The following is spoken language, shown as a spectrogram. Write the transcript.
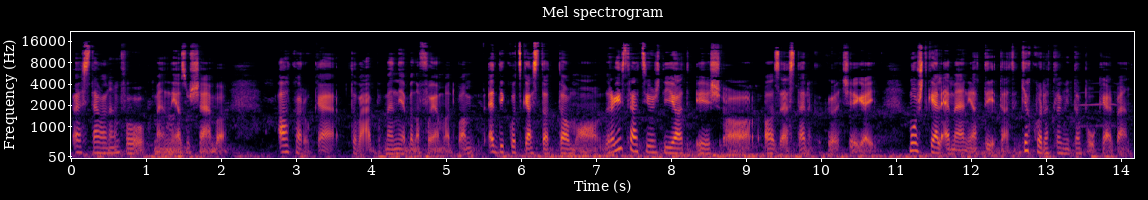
eztával nem fogok menni az USA-ba. Akarok-e tovább menni ebben a folyamatban? Eddig kockáztattam a regisztrációs díjat és a, az eszternek a költségeit. Most kell emelni a tétet, gyakorlatilag, mint a pókerben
